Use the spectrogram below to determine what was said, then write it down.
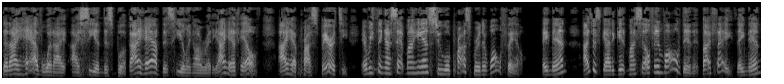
that I have what I, I see in this book. I have this healing already. I have health. I have prosperity. Everything I set my hands to will prosper and it won't fail. Amen. I just got to get myself involved in it by faith. Amen.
